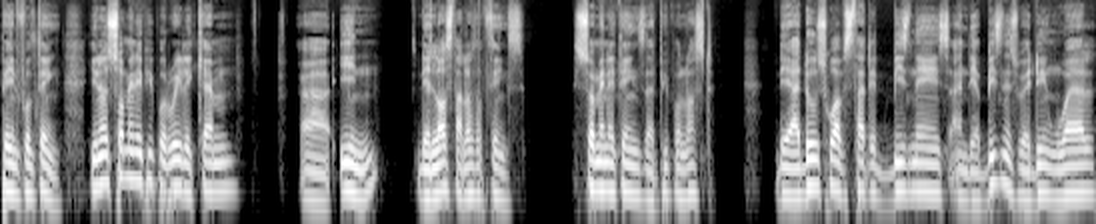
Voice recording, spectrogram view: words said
painful thing. You know, so many people really came uh, in, they lost a lot of things. So many things that people lost. There are those who have started business and their business were doing well.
